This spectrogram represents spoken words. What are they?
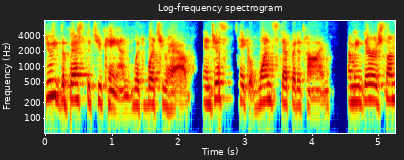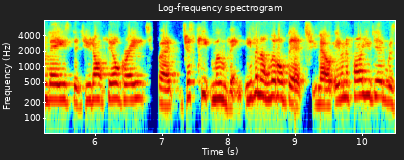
do the best that you can with what you have and just take it one step at a time. I mean, there are some days that you don't feel great, but just keep moving, even a little bit. You know, even if all you did was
